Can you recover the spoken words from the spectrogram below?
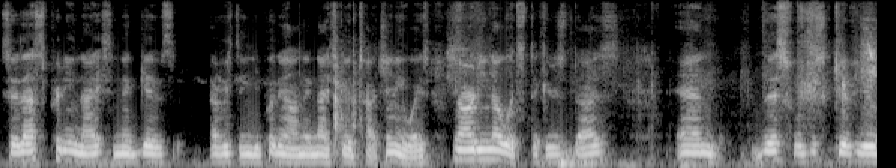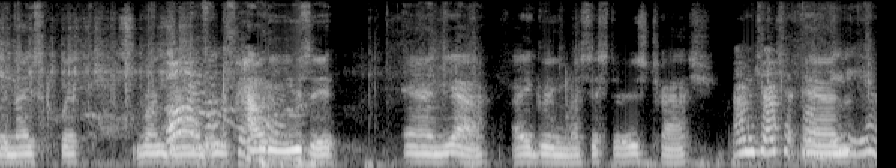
So that's pretty nice and it gives everything you put it on a nice good touch anyways. You already know what stickers does. And this will just give you a nice quick rundown oh, of how to use it. And yeah, I agree. My sister is trash. I'm trash at Call and, of Duty, yeah.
